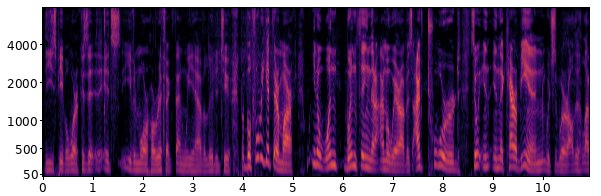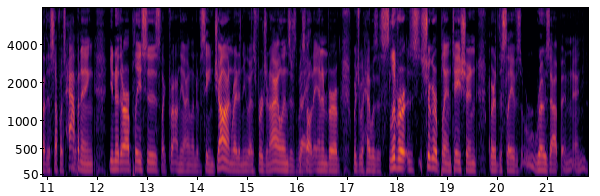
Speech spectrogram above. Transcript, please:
these people work, because it, it's even more horrific than we have alluded to. But before we get there, Marc, you know, one one thing that I'm aware of is I've toured. So in, in the Caribbean, which is where all this, a lot of this stuff was happening, you know, there are places like on the island of St. John, right in the U.S. Virgin Islands. There's place right. called Annaberg, which was a sliver sugar plantation where the slaves rose up and and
